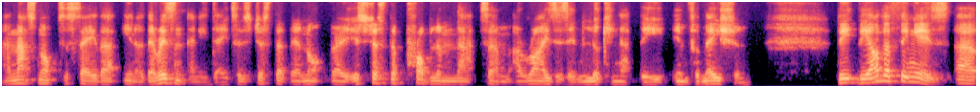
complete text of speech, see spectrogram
And that's not to say that, you know, there isn't any data. It's just that they're not very, it's just the problem that um, arises in looking at the information. The, the other thing is, uh,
